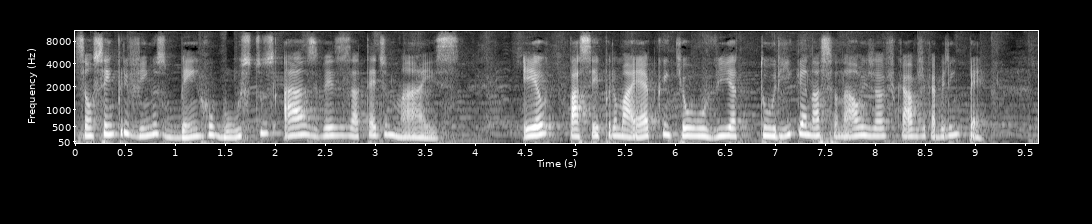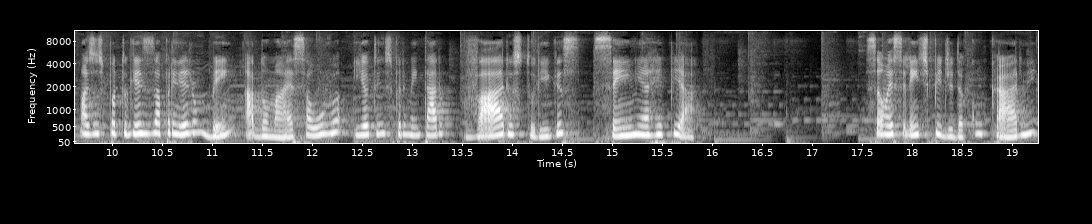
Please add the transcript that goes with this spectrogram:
São sempre vinhos bem robustos, às vezes até demais. Eu passei por uma época em que eu ouvia Turiga Nacional e já ficava de cabelo em pé mas os portugueses aprenderam bem a domar essa uva e eu tenho experimentado vários turigas sem me arrepiar. São excelente pedida com carne,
